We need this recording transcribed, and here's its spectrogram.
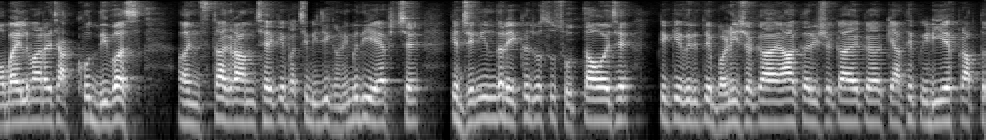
મોબાઈલમાં રહે છે, આખો દિવસ ઇન્સ્ટાગ્રામ છે કે પછી બીજી ઘણી બધી એપ્સ છે કે જેની અંદર એક જ વસ્તુ શોધતા હોય છે કે કેવી રીતે ભણી શકાય, આ કરી શકાય, કે ક્યાંથી પીડીએફ પ્રાપ્ત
